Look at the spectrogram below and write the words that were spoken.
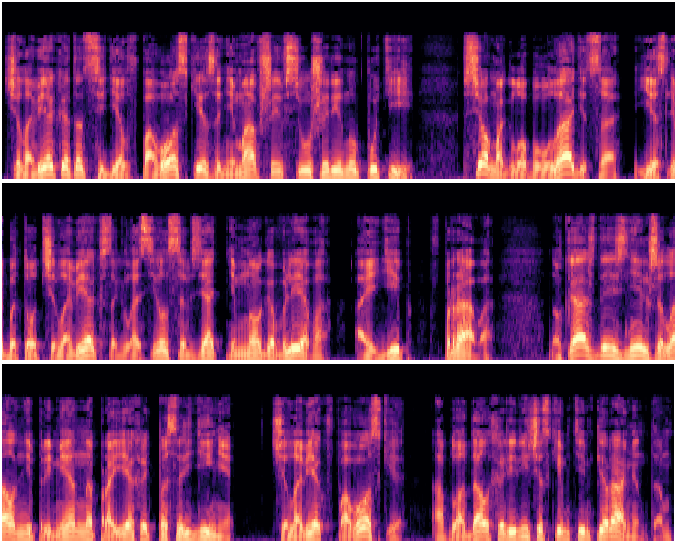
Человек этот сидел в повозке, занимавшей всю ширину пути. Все могло бы уладиться, если бы тот человек согласился взять немного влево, а Эдип — вправо но каждый из них желал непременно проехать посредине. Человек в повозке обладал холерическим темпераментом.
